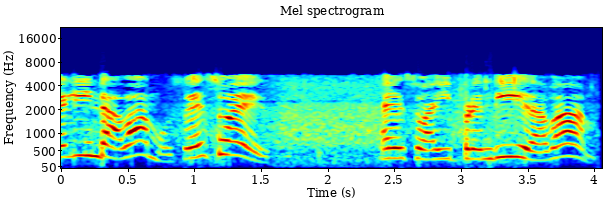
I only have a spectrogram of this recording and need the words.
qué linda, vamos, eso es. Eso, ahí prendida, vamos.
